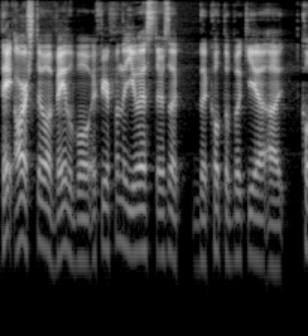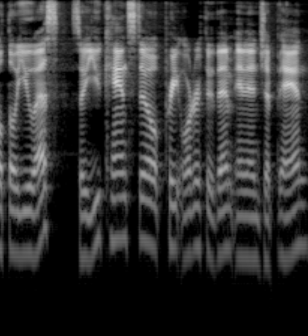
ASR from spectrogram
they are still available. If you're from the US, there's a the Kotobukiya uh, Koto US, so you can still pre-order through them and in Japan.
